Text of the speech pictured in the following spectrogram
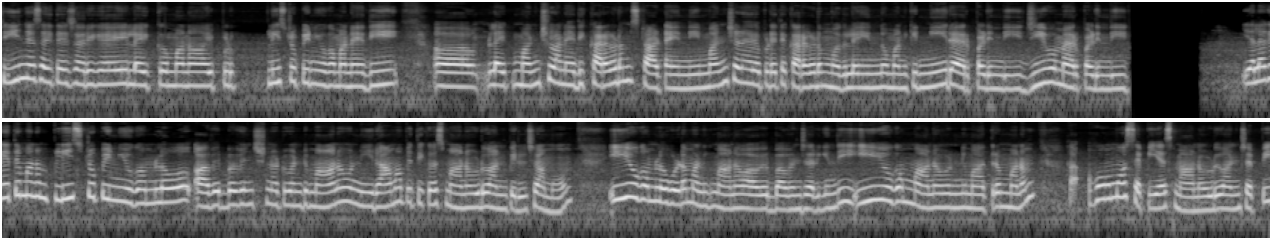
చేంజెస్ అయితే జరిగాయి. లైక్ మన ఇప్పుడు ప్లీస్టోపిన్ యుగం అనేది లైక్ మంచు అనేది కరగడం స్టార్ట్ అయింది. మంచు అనేది ఎప్పుడైతే కరగడం మొదలైందో మనకి నీరు ఏర్పడింది జీవం ఏర్పడింది ఎలాగైతే మనం ప్లీస్టోపిన్ యుగంలో ఆవిర్భవించినటువంటి మానవుని రామపితికస్ మానవుడు అని పిలిచామో ఈ యుగంలో కూడా మనకి మానవ ఆవిర్భావం జరిగింది. ఈ యుగం మానవుడిని మాత్రం మనం హోమోసెపియస్ మానవుడు అని చెప్పి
